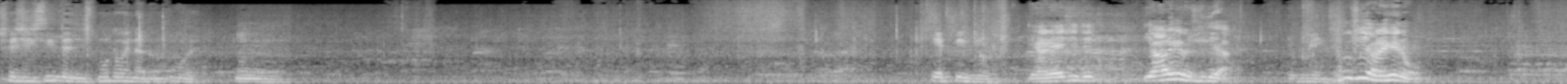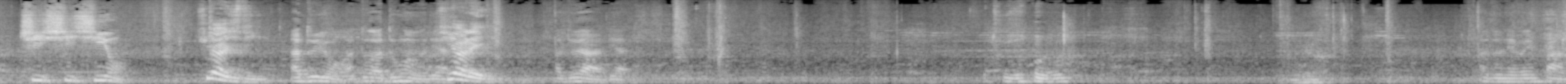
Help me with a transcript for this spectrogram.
ချစ်ချစ်လေးဒီစမိုးတော့နေတော့ဘူးလေ APV. யாரையாச்சும் இது யாரையும் வச்சுதியா எப்படிங்க தூசி யாரையும் சி சி சியும் ஷியாஜி அதுயும் அது அதுவும் ஷியாரே அதுயா அப்படியா அது never pan.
